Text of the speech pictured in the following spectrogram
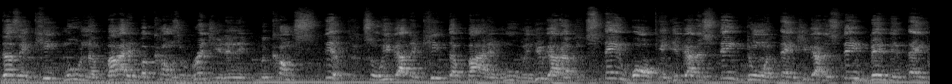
doesn't keep moving, the body becomes rigid and it becomes stiff. So you got to keep the body moving. You got to stay walking. You got to stay doing things. You got to stay bending things.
